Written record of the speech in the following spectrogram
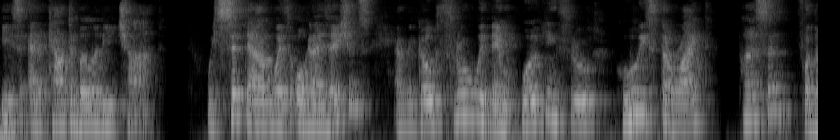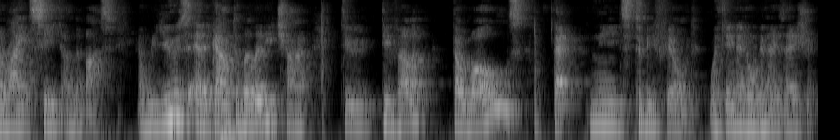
is an accountability chart. We sit down with organizations and we go through with them, working through who is the right person for the right seat on the bus. And we use an accountability chart to develop the roles that needs to be filled within an organization.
